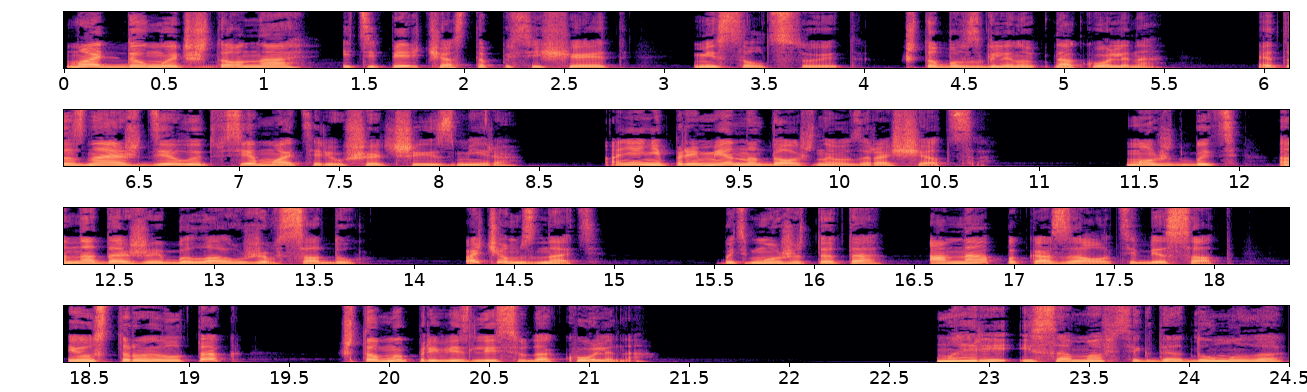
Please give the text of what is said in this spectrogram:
«Мать думает, что она и теперь часто посещает мисс Олдсуит, чтобы взглянуть на Колина. Это, знаешь, делают все матери, ушедшие из мира. Они непременно должны возвращаться. Может быть, она даже и была уже в саду. Почем знать? Быть может, это она показала тебе сад и устроила так, что мы привезли сюда Колина. Мэри и сама всегда думала,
